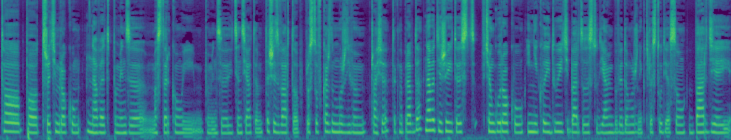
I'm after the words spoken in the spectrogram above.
to po trzecim roku, nawet pomiędzy masterką i pomiędzy licencjatem, też jest warto po prostu w każdym możliwym czasie, tak naprawdę. Nawet jeżeli to jest w ciągu roku i nie koliduje ci bardzo ze studiami, bo wiadomo, że niektóre studia są bardziej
